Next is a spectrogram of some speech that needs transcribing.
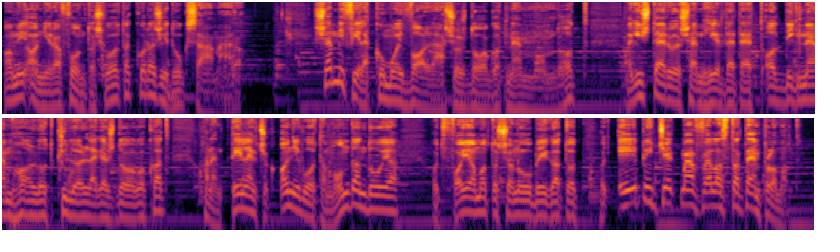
ami annyira fontos volt akkor a zsidók számára. Semmiféle komoly vallásos dolgot nem mondott, meg Istenről sem hirdetett, addig nem hallott különleges dolgokat, hanem tényleg csak annyi volt a mondandója, hogy folyamatosan óbégatott, hogy építsék már fel azt a templomot.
